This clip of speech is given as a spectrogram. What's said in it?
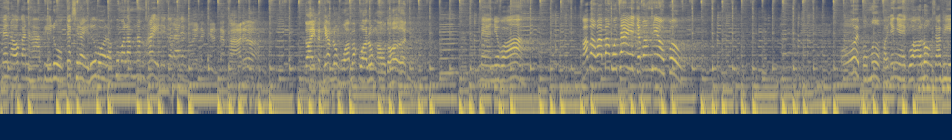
แม่นเอากันหาผีลูกจักสิได้หรือบัวเราคือมาลำน้ำใช่นี่ก็ได้น้อยต่แขนต่ขาเด้อจอยกระเทียมลงหัวมะกลัวลงเอาตัวเอิญแม่นอยู่บ่ จะบังเนี่ยปูโอ้ยเปิดมือข่อยยังไงกูเอาลงซะพี่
